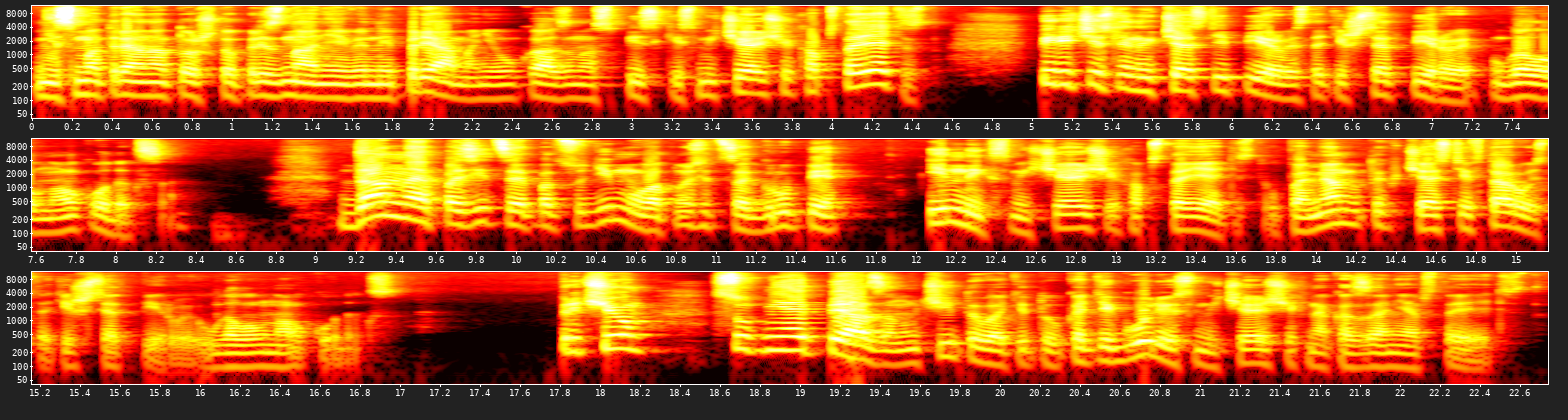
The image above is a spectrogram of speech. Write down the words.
Несмотря на то, что признание вины прямо не указано в списке смягчающих обстоятельств, перечисленных в части 1 статьи 61 Уголовного кодекса, данная позиция подсудимого относится к группе иных смягчающих обстоятельств, упомянутых в части 2 статьи 61 Уголовного кодекса. Причем суд не обязан учитывать эту категорию смягчающих наказания обстоятельств.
